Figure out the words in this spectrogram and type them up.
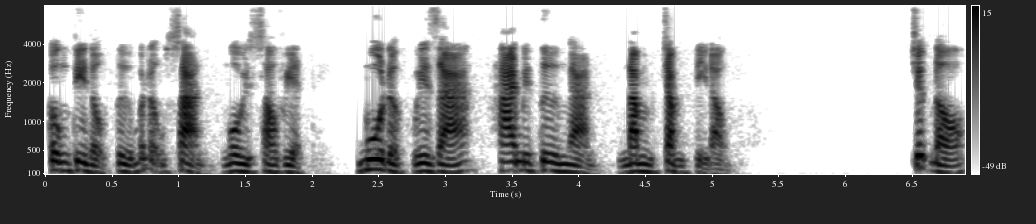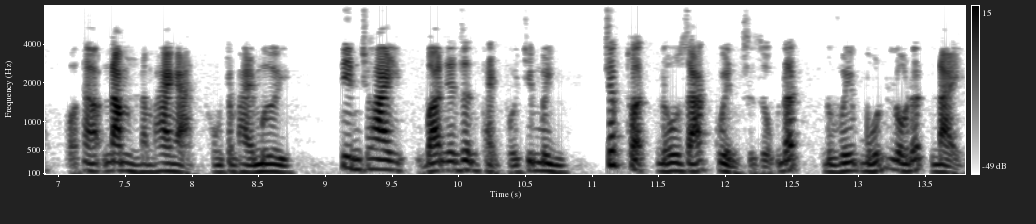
Công ty đầu tư bất động sản ngôi sao Việt mua được với giá 24.500 tỷ đồng. Trước đó, vào tháng 5 năm 2020, tin cho hay Ủy ban nhân dân thành phố Hồ Chí Minh chấp thuận đấu giá quyền sử dụng đất đối với 4 lô đất này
